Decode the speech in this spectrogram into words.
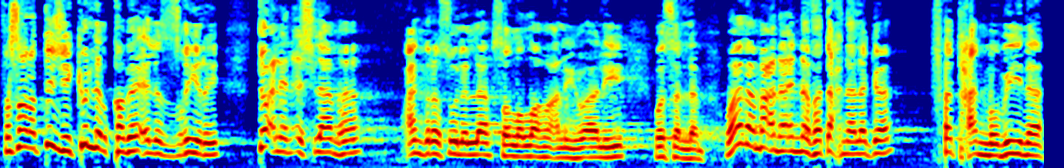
فصارت تجي كل القبائل الصغيرة تعلن إسلامها عند رسول الله صلى الله عليه وآله وسلم. وهذا معنى أن فتحنا لك فتحا مبينا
